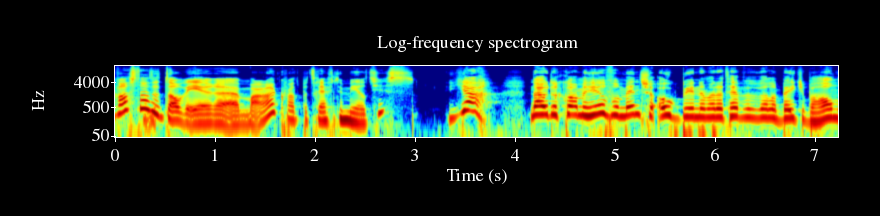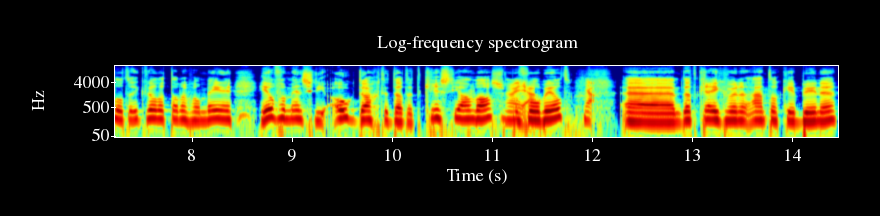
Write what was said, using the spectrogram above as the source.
was dat het alweer, eh Mark, wat betreft de mailtjes? Ja, nou, er kwamen heel veel mensen ook binnen, maar dat hebben we wel een beetje behandeld. Ik wil dat dan nog wel meenemen. Heel veel mensen die ook dachten dat het Christian was, Nou bijvoorbeeld. Ja. Ehm, dat kregen we een aantal keer binnen.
